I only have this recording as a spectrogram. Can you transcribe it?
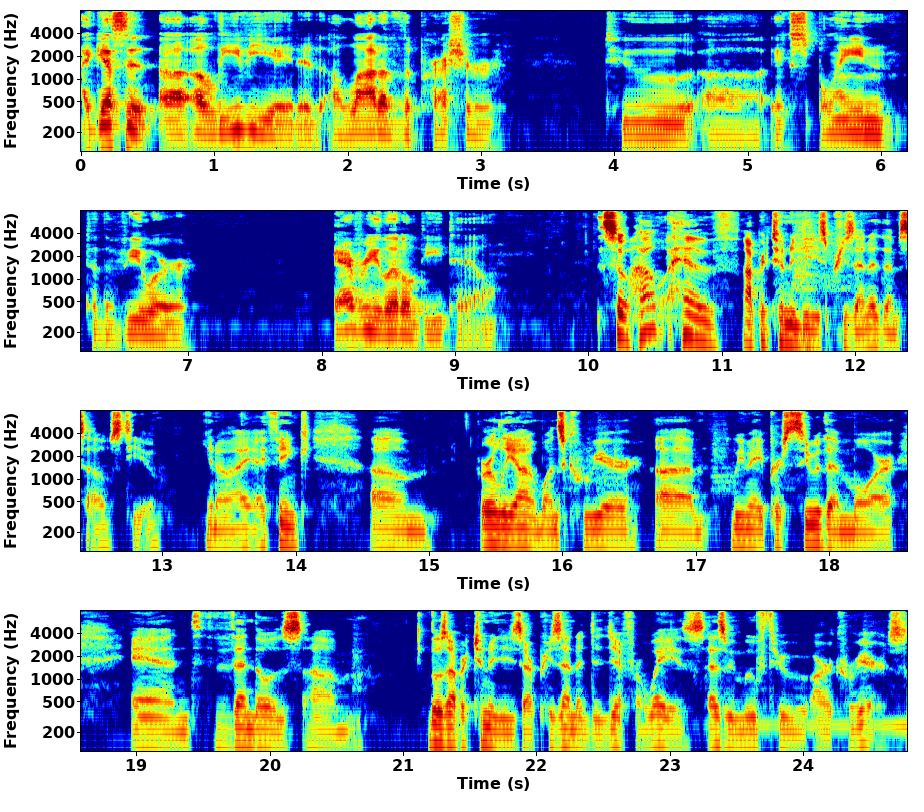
I guess it uh, alleviated a lot of the pressure to uh, explain to the viewer every little detail. So, how have opportunities presented themselves to you? You know, I, I think um, early on in one's career, um, we may pursue them more, and then those um, those opportunities are presented in different ways as we move through our careers.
